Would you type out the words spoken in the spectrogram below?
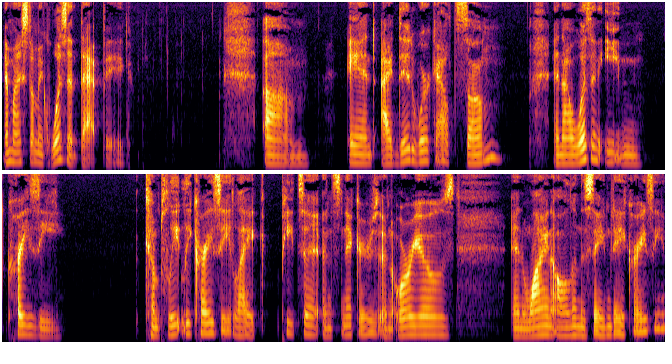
and my stomach wasn't that big. Um, and I did work out some, and I wasn't eating crazy, completely crazy, like pizza and Snickers and Oreos and wine all in the same day crazy.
